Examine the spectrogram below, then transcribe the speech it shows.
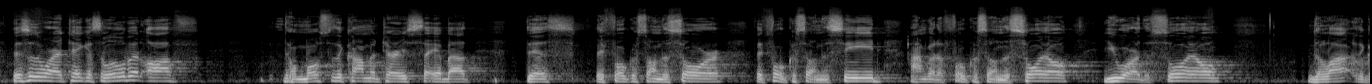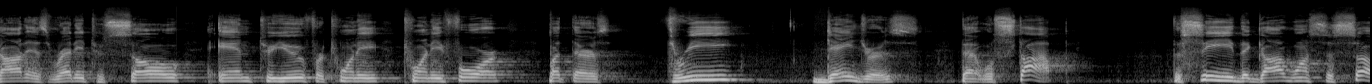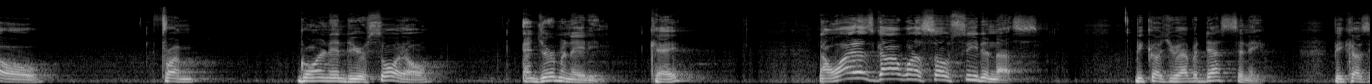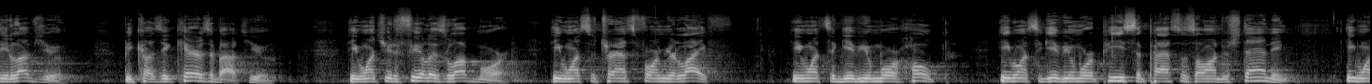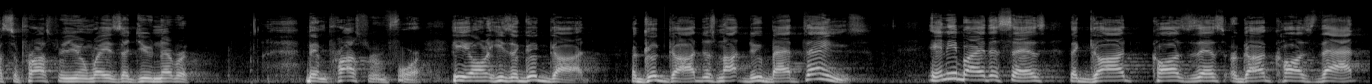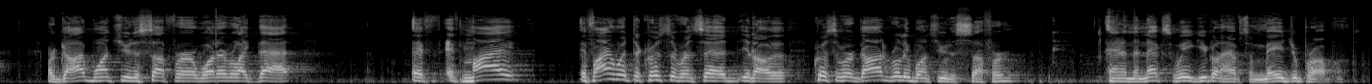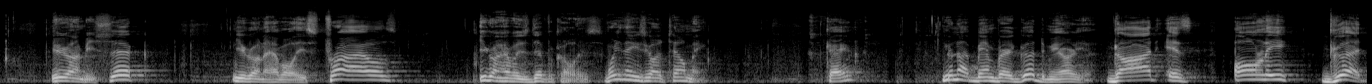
This is where I take us a little bit off. Most of the commentaries say about this. They focus on the sower, they focus on the seed. I'm going to focus on the soil. You are the soil. The God is ready to sow into you for 2024, but there's three dangers that will stop the seed that God wants to sow from going into your soil and germinating. Okay? Now, why does God want to sow seed in us? Because you have a destiny, because He loves you, because He cares about you. He wants you to feel His love more. He wants to transform your life. He wants to give you more hope. He wants to give you more peace that passes all understanding. He wants to prosper you in ways that you've never been prospered for. He only, he's a good God. A good God does not do bad things. Anybody that says that God caused this or God caused that or God wants you to suffer or whatever like that, if, if my if I went to Christopher and said, you know, Christopher, God really wants you to suffer, and in the next week you're going to have some major problems. You're going to be sick. You're going to have all these trials. You're going to have all these difficulties. What do you think he's going to tell me? Okay? You're not being very good to me, are you? God is only good.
